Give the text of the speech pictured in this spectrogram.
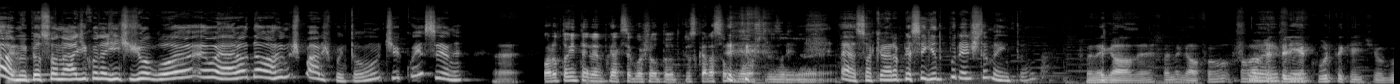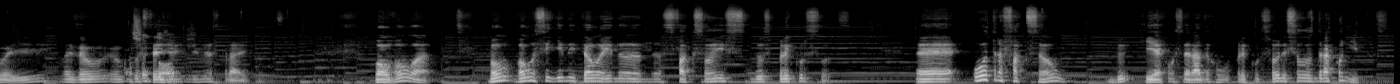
ah, o meu personagem, quando a gente jogou, eu era da Ordem dos Pares, pô, então eu tinha que conhecer, né? É. Agora eu tô entendendo porque é que você gostou tanto, que os caras são monstros aí. Né? é, só que eu era perseguido por eles também, então. Foi legal, né? Foi legal. Foi, foi uma aventurinha curta que a gente jogou aí, mas eu, eu gostei de, de mestrar. Então. Bom, vamos lá. Vamos, vamos seguindo então aí na, nas facções dos precursores. É, outra facção do, que é considerada como precursores são os Draconitas.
